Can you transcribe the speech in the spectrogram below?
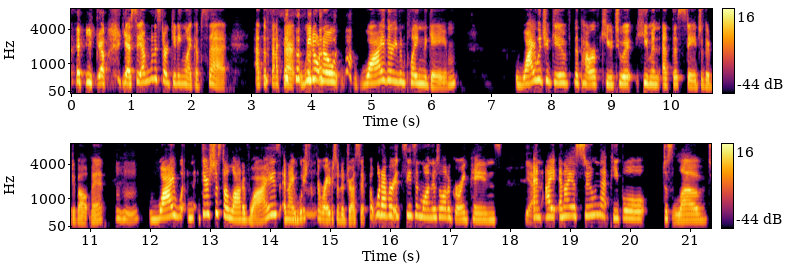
there you go yeah see i'm going to start getting like upset at the fact that we don't know why they're even playing the game why would you give the power of q to a human at this stage of their development hmm why would there's just a lot of whys and i wish Mhm. that the writers would address it but whatever it's season one there's a lot of growing pains Yeah. and i and i assume that people just loved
